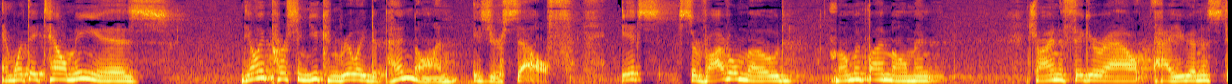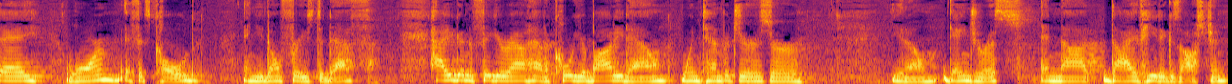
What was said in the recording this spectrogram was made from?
And what they tell me is the only person you can really depend on is yourself. It's survival mode, moment by moment, trying to figure out how you're going to stay warm if it's cold and you don't freeze to death. How you're going to figure out how to cool your body down when temperatures are, you know, dangerous and not die of heat exhaustion.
